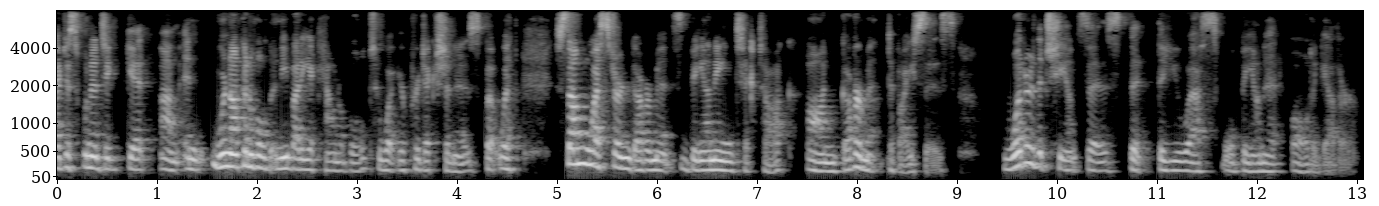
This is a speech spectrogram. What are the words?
I just wanted to get, um, and we're not going to hold anybody accountable to what your prediction is, but with some Western governments banning TikTok on government devices, what are the chances that the US will ban it altogether?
